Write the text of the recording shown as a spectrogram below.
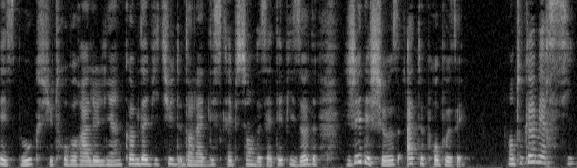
Facebook. Tu trouveras le lien comme d'habitude dans la description de cet épisode. J'ai des choses à te proposer. En tout cas, merci.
